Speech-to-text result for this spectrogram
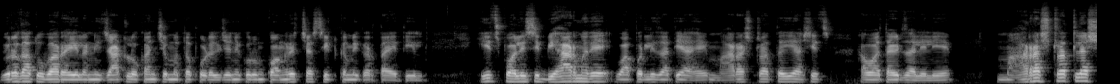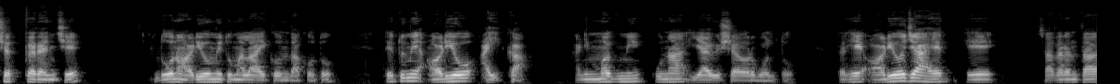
विरोधात उभा राहील आणि जाट लोकांचे मतं फोडेल जेणेकरून काँग्रेसच्या सीट कमी करता येतील. हीच पॉलिसी बिहारमध्ये वापरली जाते आहे. महाराष्ट्रातही अशीच हवाताईट झालेली आहे. महाराष्ट्रातल्या शेतकऱ्यांचे दोन ऑडिओ मी तुम्हाला ऐकून दाखवतो. ते तुम्ही ऑडिओ ऐका आणि मग मी पुन्हा या विषयावर बोलतो. तर हे ऑडिओ जे आहेत हे साधारणतः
